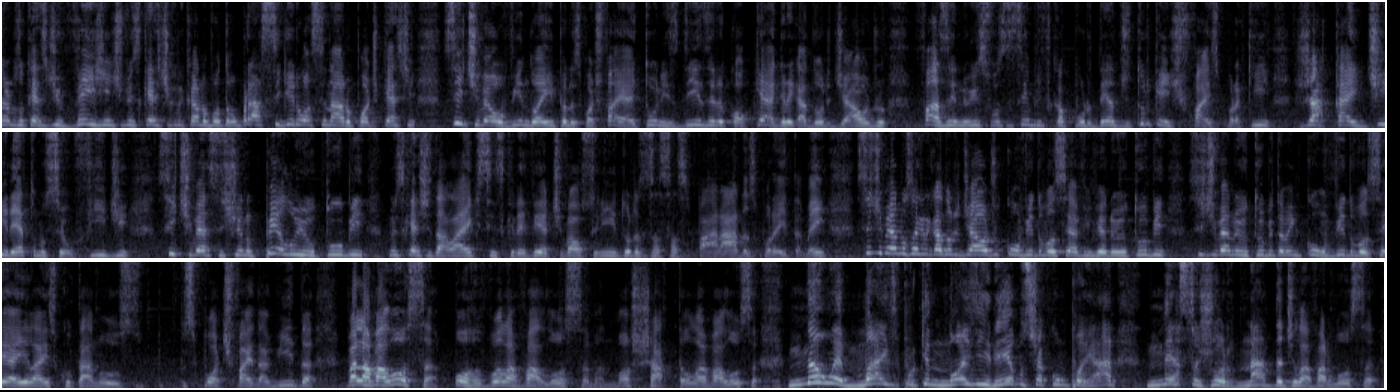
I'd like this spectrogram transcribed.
Começarmos o cast de vez, gente, não esquece de clicar no botão pra seguir ou assinar o podcast. Se estiver ouvindo aí pelo Spotify, iTunes, Deezer, qualquer agregador de áudio, fazendo isso você sempre fica por dentro de tudo que a gente faz por aqui, já cai direto no seu feed. Se estiver assistindo pelo YouTube, não esquece de dar like, se inscrever, ativar o sininho, todas essas paradas por aí também. Se estiver nos agregadores de áudio, convido você a vir ver no YouTube. Se estiver no YouTube, também convido você a ir lá escutar nos Spotify da vida. Vai lavar louça? Porra, vou lavar louça, mano. Mó chatão lavar louça. Não é mais porque nós iremos te acompanhar nessa jornada de lavar louça.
